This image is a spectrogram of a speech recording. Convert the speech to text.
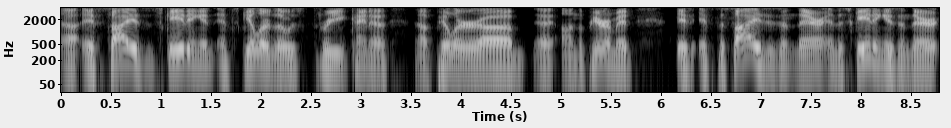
Uh, if size, skating, and, and, skill are those three kind of uh, pillar uh, uh, on the pyramid, if if the size isn't there and the skating isn't there,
